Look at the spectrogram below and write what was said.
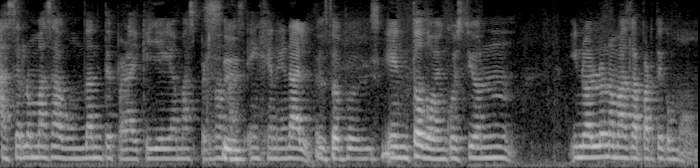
hacerlo más abundante para que llegue a más personas en general. Está padrísimo. En todo, en cuestión, y no hablo nomás la parte como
